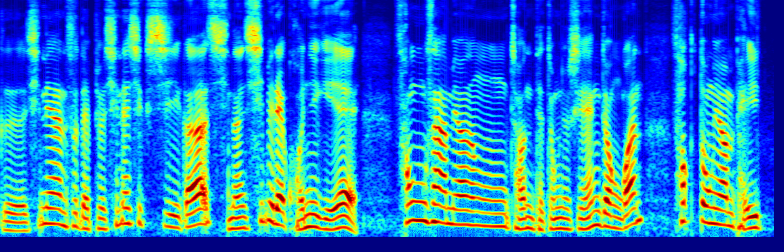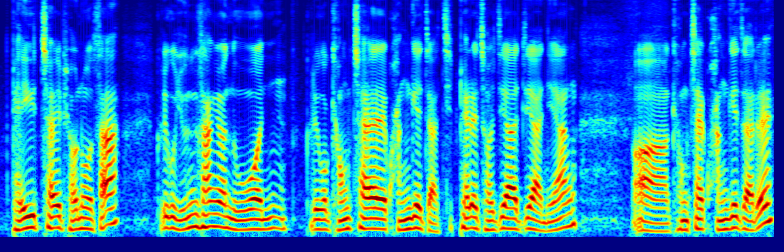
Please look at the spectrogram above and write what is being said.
그 신혜한수 대표 신혜식 씨가 지난 10일에 권익위에 성사명 전 대통령실 행정관, 석동현 베이, 베이처의 변호사, 그리고 윤상현 의원 그리고 경찰 관계자 집회를 저지하지 아니한 어, 경찰 관계자를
